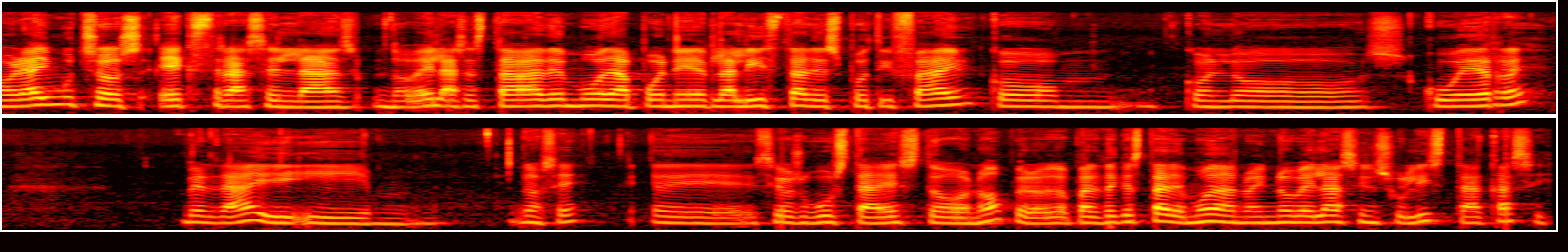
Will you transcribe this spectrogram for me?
Ahora hay muchos extras en las novelas. Estaba de moda poner la lista de Spotify con, los QR, ¿verdad? Y, no sé eh, si os gusta esto o no, pero parece que está de moda. No hay novelas sin su lista casi.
